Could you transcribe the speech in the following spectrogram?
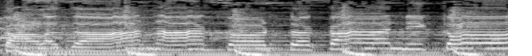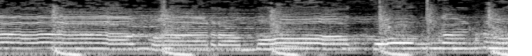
કાળજાના કટકાની કમર મો કોકનો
